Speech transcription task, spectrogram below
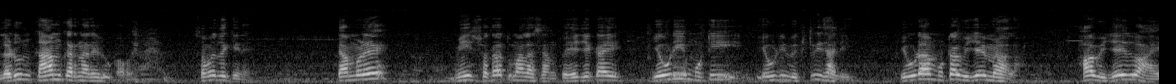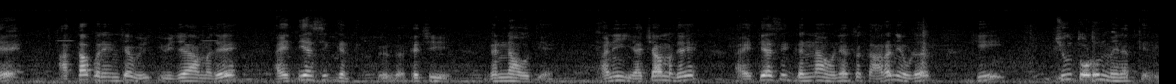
लढून काम करणारे लोक आहोत. समजलं की नाही? त्यामुळे मी स्वतः तुम्हाला सांगतो हे जे काही एवढी मोठी एवढी विक्ट्री झाली एवढा मोठा विजय मिळाला हा विजय जो आहे आतापर्यंतच्या वि विजयामध्ये ऐतिहासिक गण त्याची गणना होती आहे आणि याच्यामध्ये ऐतिहासिक गणना होण्याचं कारण एवढं की जीव तोडून मेहनत केली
